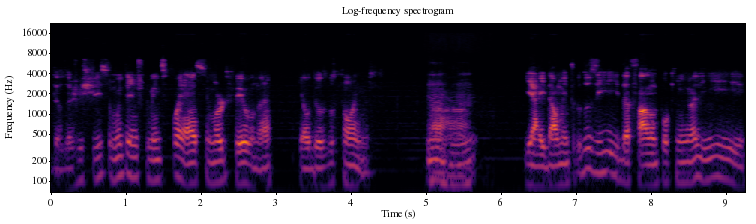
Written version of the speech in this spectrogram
deus da justiça. Muita gente também desconhece Morfeu, né? Que é o deus dos sonhos. Ah, Uhum. e aí dá uma introduzida, fala um pouquinho ali.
